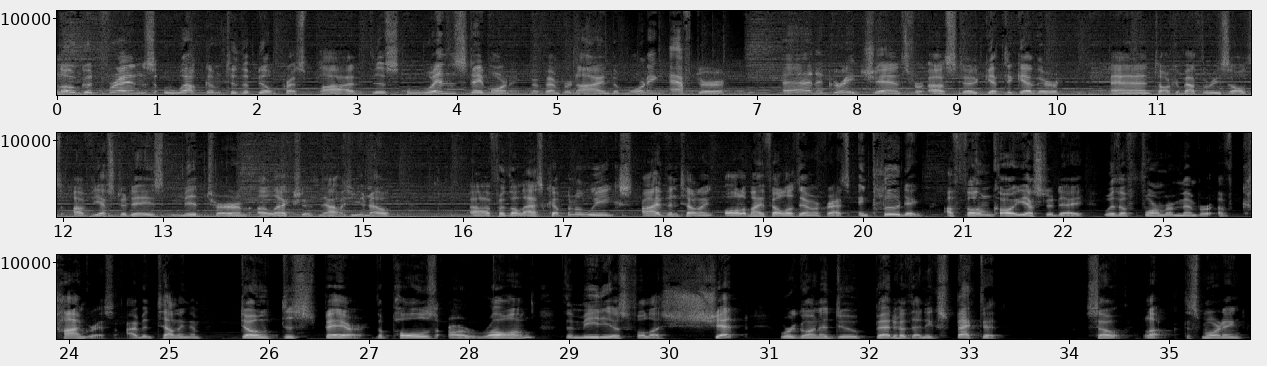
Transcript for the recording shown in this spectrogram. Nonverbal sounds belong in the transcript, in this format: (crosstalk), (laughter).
Hello, good friends. Welcome to the Bill Press Pod this Wednesday morning, November 9, the morning after, and a great chance for us to get together and talk about the results of yesterday's midterm elections. Now, you know, uh, for the last couple of weeks, I've been telling all of my fellow Democrats, including a phone call yesterday with a former member of Congress, I've been telling them, don't despair. The polls are wrong. The media is full of shit. We're going to do better than expected. So, look, this morning,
